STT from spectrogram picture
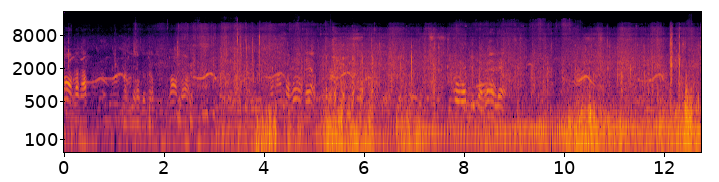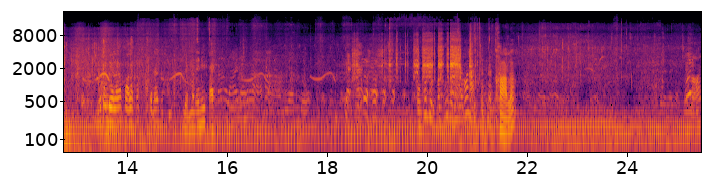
รอบแล้วครับรอบแล้วครับ รอบแล้วประมาณสองรอบแล้วที่โวนอยู่สองรอบแล้ว ไม่ต้องเดินแล้วครับพอแล้วครับตอนนั้นเดี๋ยวมันไอ้นี่ไป ผมก็ดุดมันพูดกันเลยว่าหนักขาดแล้วร้อย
